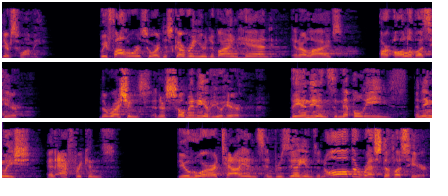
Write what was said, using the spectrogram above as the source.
Dear Swami, we followers who are discovering your divine hand in our lives are all of us here. The Russians, and there's so many of you here, the Indians and Nepalese and English and Africans, you who are Italians and Brazilians and all the rest of us here.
